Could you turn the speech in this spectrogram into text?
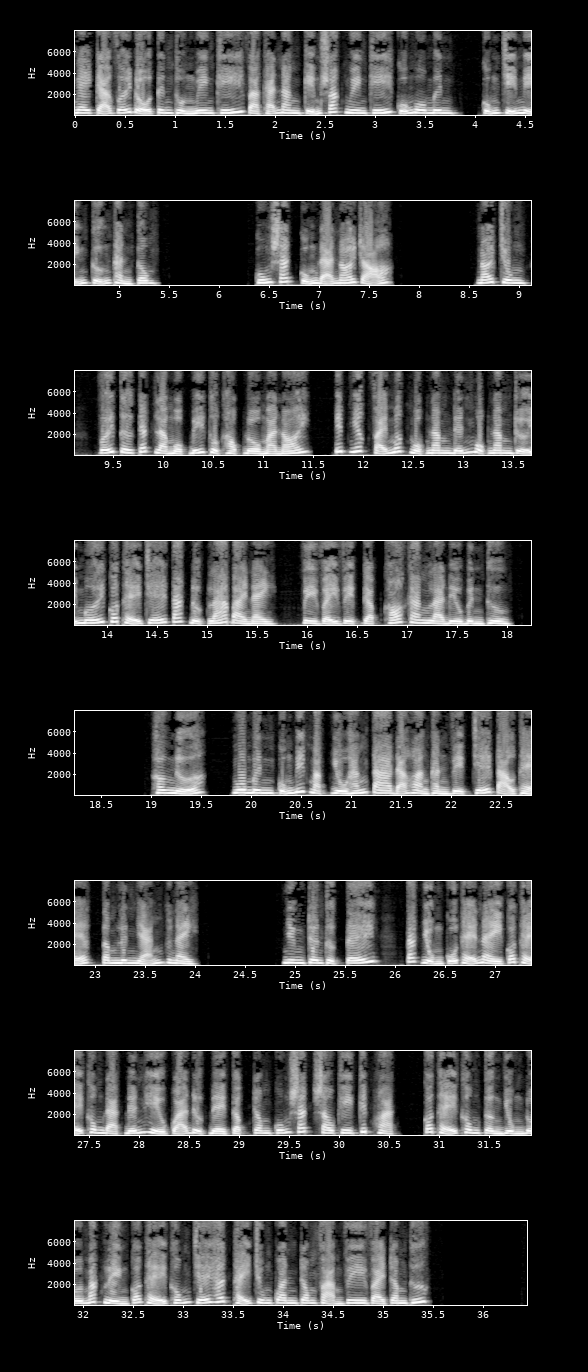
Ngay cả với độ tinh thuần nguyên khí và khả năng kiểm soát nguyên khí của ngô minh, cũng chỉ miễn cưỡng thành công. Cuốn sách cũng đã nói rõ. Nói chung, với tư cách là một bí thuật học đồ mà nói, ít nhất phải mất một năm đến một năm rưỡi mới có thể chế tác được lá bài này, vì vậy việc gặp khó khăn là điều bình thường. Hơn nữa ngô minh cũng biết mặc dù hắn ta đã hoàn thành việc chế tạo thẻ tâm linh nhãn này. Nhưng trên thực tế, tác dụng của thẻ này có thể không đạt đến hiệu quả được đề cập trong cuốn sách sau khi kích hoạt, có thể không cần dùng đôi mắt liền có thể khống chế hết thảy chung quanh trong phạm vi vài trăm thước.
